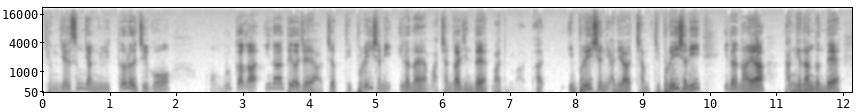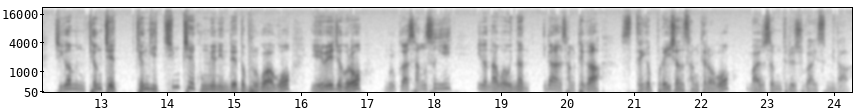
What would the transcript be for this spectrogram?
경제 성장률이 떨어지고 어, 물가가 인하되어져야 즉 디프레이션이 일어나야 마찬가지인데 마, 아, 인플레이션이 아니라 참 디프레이션이 일어나야 당연한 건데 지금은 경제 경기 침체 국면인데도 불구하고 예외적으로 물가 상승이 일어나고 있는 이러한 상태가 스태그플레이션 상태라고 말씀드릴 수가 있습니다.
